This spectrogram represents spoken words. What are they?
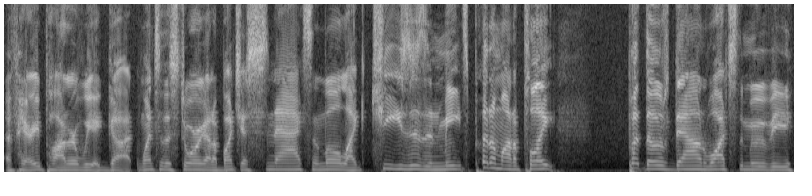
of Harry Potter. We got went to the store, got a bunch of snacks and little like cheeses and meats, put them on a plate, put those down, watch the movie,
